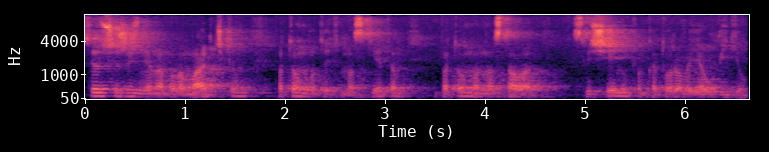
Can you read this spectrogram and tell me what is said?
В следующей жизни она была мальчиком, потом вот этим аскетом, потом она стала священником, которого я увидел.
